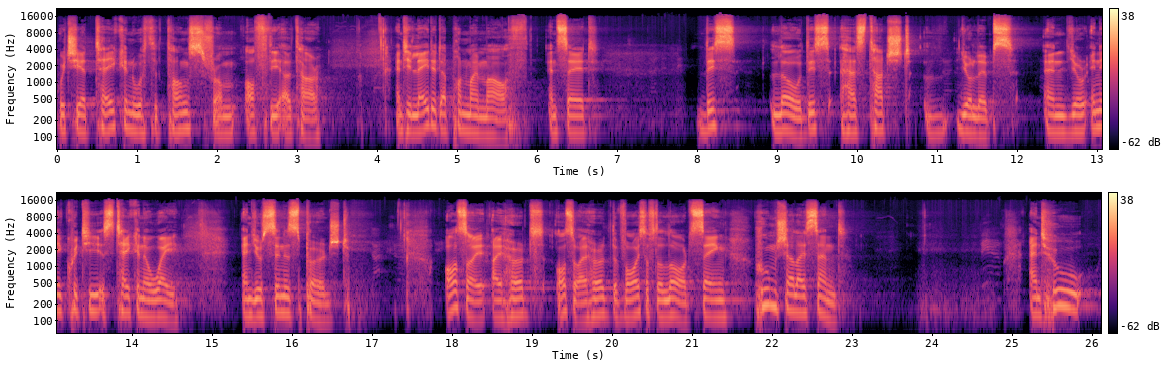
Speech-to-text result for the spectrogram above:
which he had taken with the tongs from off the altar. And he laid it upon my mouth and said, This, lo, this has touched your lips, and your iniquity is taken away, and your sin is purged. Also I heard also I heard the voice of the Lord saying, Whom shall I send? And who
